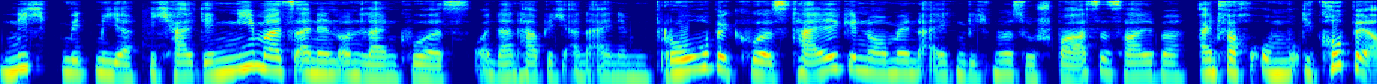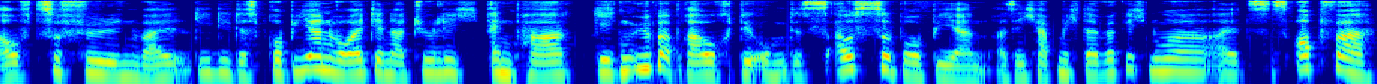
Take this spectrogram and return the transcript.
nicht mit mir. Ich halte niemals einen Online-Kurs. Und dann habe ich an einem Probekurs teilgenommen, eigentlich nur so spaßeshalber, einfach um die Gruppe aufzufüllen, weil die, die das probieren wollte, natürlich ein paar Gegenüber brauchte, um das auszuprobieren. Also ich habe mich da wirklich nur als Opfer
